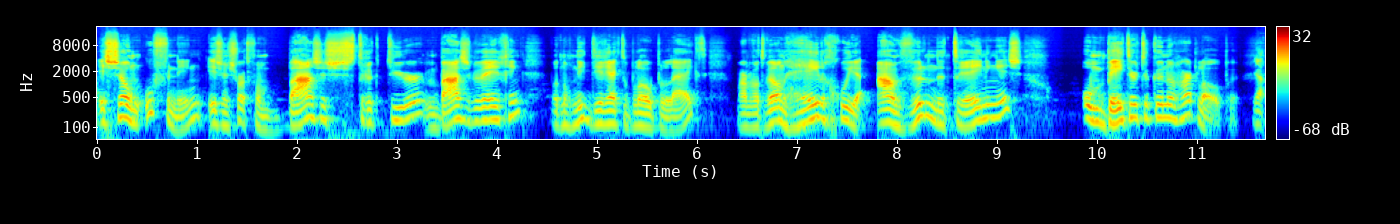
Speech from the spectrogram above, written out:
is zo'n oefening is een soort van basisstructuur, een basisbeweging, wat nog niet direct op lopen lijkt, maar wat wel een hele goede aanvullende training is om beter te kunnen hardlopen. Ja.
